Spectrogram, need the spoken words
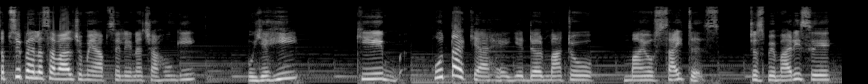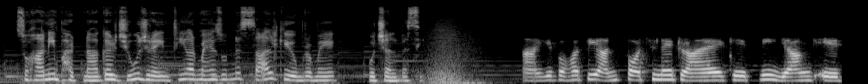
सबसे पहला सवाल जो मैं आपसे लेना चाहूँगी वो यही कि होता क्या है ये डर्माटोमायोसाइटिस जिस बीमारी से सुहानी भटनागर जूझ रही थी और महज उन्नीस साल की उम्र में वो चल बसी। आ, हाँ, ये बहुत ही अनफॉर्चुनेट रहा है कि इतनी यंग एज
